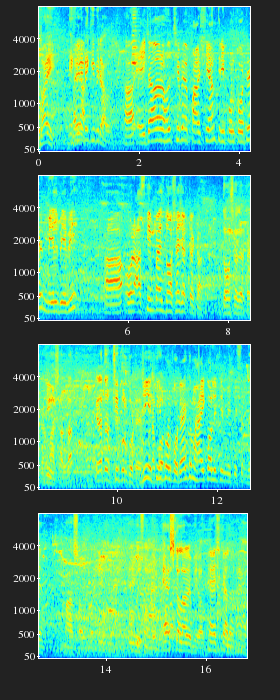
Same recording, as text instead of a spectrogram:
তো ভাই এখানে এটা কি বিড়াল? এইটা হচ্ছে পার্সিয়ান ত্রিপল কোটের মেল বেবি। ওর আস্কিং প্রাইস দশ হাজার টাকা। দশ হাজার টাকা জি। মাশাআল্লাহ। এটা তো ট্রিপল কোটে জি ত্রিপল কোট একদম হাই কোয়ালিটি মিউটেশন খুবই সুন্দর। অ্যাশ কালারের বিড়াল। অ্যাশ কালার হ্যাঁ।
